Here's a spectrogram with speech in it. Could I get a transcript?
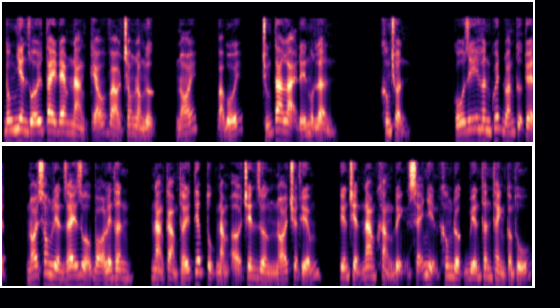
đồng nhiên duỗi tay đem nàng kéo vào trong lòng ngực, nói, bà bối, chúng ta lại đến một lần. Không chuẩn. Cố dĩ hân quyết đoán cự tuyệt, nói xong liền dãy rủa bò lên thân, nàng cảm thấy tiếp tục nằm ở trên giường nói chuyện thiếm, tiến triển nam khẳng định sẽ nhịn không được biến thân thành cầm thú,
